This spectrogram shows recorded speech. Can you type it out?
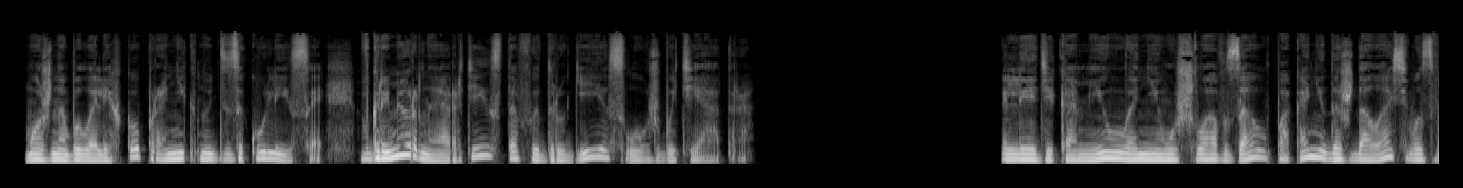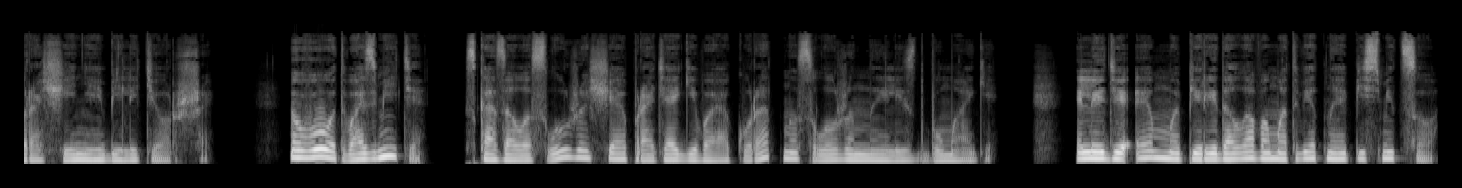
можно было легко проникнуть за кулисы, в гримерные артистов и другие службы театра. Леди Камилла не ушла в зал, пока не дождалась возвращения билетерши. «Вот, возьмите», — сказала служащая, протягивая аккуратно сложенный лист бумаги. «Леди Эмма передала вам ответное письмецо.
